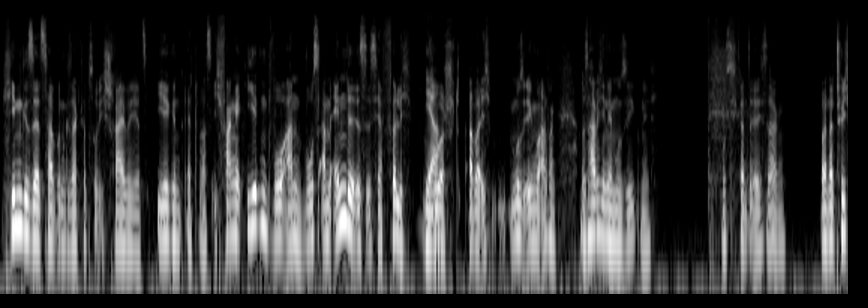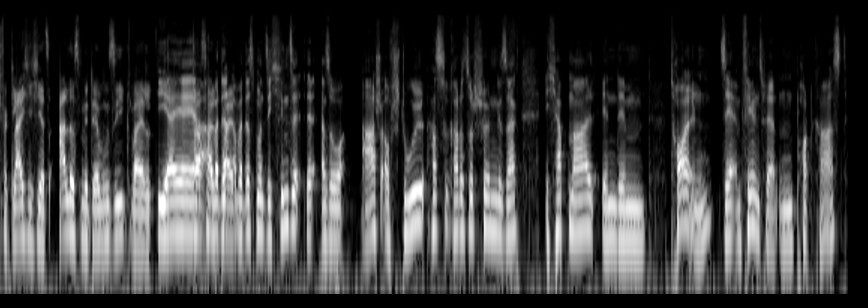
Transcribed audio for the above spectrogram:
hingesetzt habe und gesagt habe, so, ich schreibe jetzt irgendetwas. Ich fange irgendwo an. Wo es am Ende ist, ist ja völlig ja. wurscht. Aber ich muss irgendwo anfangen. Und das habe ich in der Musik nicht. Muss ich ganz ehrlich sagen. Aber natürlich vergleiche ich jetzt alles mit der Musik, weil Ja, ja, ja, das halt aber, da, aber dass man sich hinsetzt, also Arsch auf Stuhl, hast du gerade so schön gesagt. Ich habe mal in dem tollen, sehr empfehlenswerten Podcast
